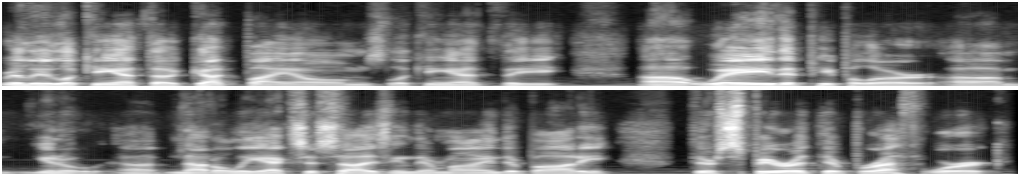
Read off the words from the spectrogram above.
really looking at the gut biomes, looking at the uh, way that people are, um, you know, uh, not only exercising their mind, their body, their spirit, their breath work.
